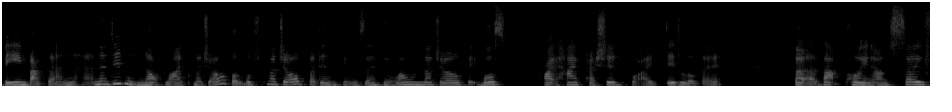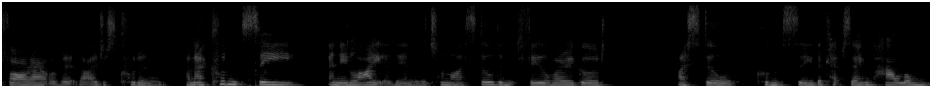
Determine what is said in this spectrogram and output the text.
being back then and i didn't not like my job i loved my job i didn't think there was anything wrong with my job it was quite high pressured, but I did love it. But at that point, I was so far out of it that I just couldn't, and I couldn't see any light at the end of the tunnel. I still didn't feel very good. I still couldn't see. They kept saying, "How long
